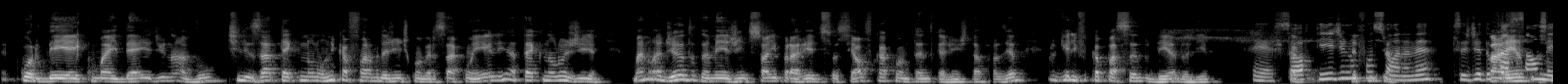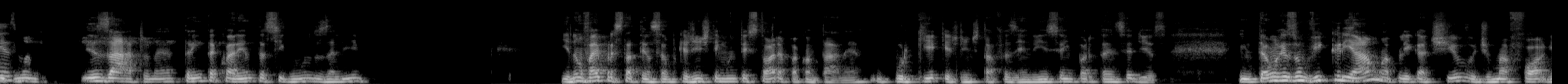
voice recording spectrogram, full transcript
acordei aí com uma ideia de, não, vou utilizar a tecnologia, a única forma da gente conversar com ele é a tecnologia. Mas não adianta também a gente só ir para a rede social, ficar contando o que a gente está fazendo, porque ele fica passando o dedo ali. É, só feed não funciona, né? Precisa de educação mesmo. Segundos. Exato, né? 30, 40 segundos ali. E não vai prestar atenção, porque a gente tem muita história para contar, né? O porquê que a gente está fazendo isso e a importância disso. Então, eu resolvi criar um aplicativo de uma forma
